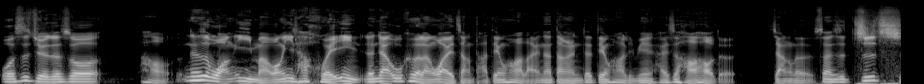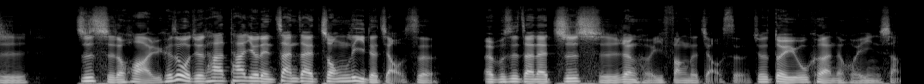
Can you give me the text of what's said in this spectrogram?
我是觉得说。好，那是王毅嘛？王毅他回应人家乌克兰外长打电话来，那当然你在电话里面还是好好的讲了，算是支持支持的话语。可是我觉得他他有点站在中立的角色，而不是站在支持任何一方的角色。就是对于乌克兰的回应上，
